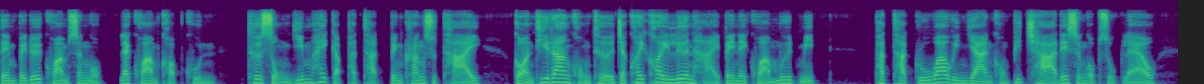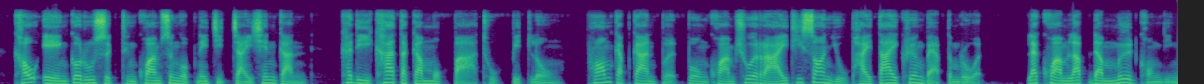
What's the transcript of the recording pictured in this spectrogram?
เต็มไปด้วยความสงบและความขอบคุณ เธอส่งยิ้มให้กับผัดถัดเป็นครั้งสุดท้าย ก่อนที่ร่างของเธอจะค่อยๆ เลื่อนหายไปในความมืดมิดผัดถัดรู้ว่าวิญญาณของพิชชาได้สงบสุขแล้ว เขาเองก็รู้สึกถึงความสงบในจิตใจเช่นกัน คดีฆาตกรรมหมกป่าถูกปิดลง พร้อมกับการเปิดโปงความชั่วร้ายที่ซ่อนอยู่ภายใต้เครื่องแบบตำรวจ และความลับดำมืดของหญิง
